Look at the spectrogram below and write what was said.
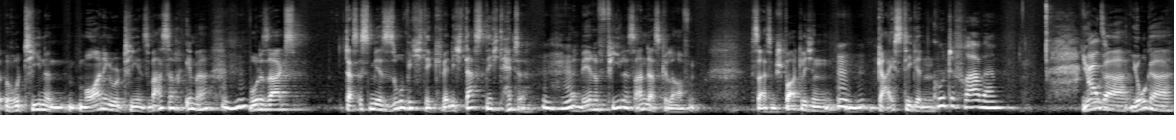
Routinen, Morning Routines, was auch immer, mhm. wo du sagst, das ist mir so wichtig, wenn ich das nicht hätte, mhm. dann wäre vieles anders gelaufen sei es im sportlichen, mhm. geistigen. Gute Frage. Yoga, also, Yoga,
